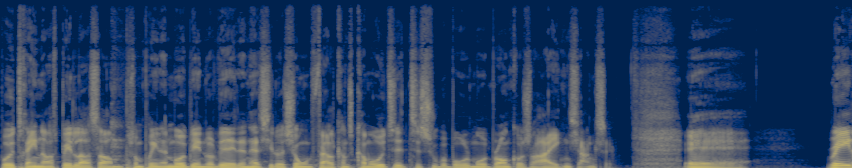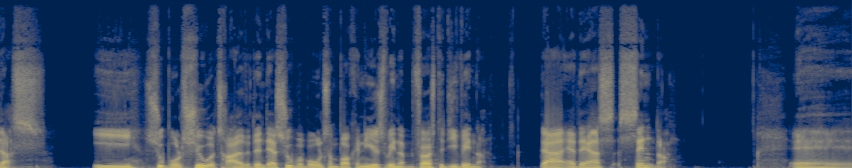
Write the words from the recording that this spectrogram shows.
både trænere og spillere, som, som på en eller anden måde bliver involveret i den her situation. Falcons kommer ud til, til Super Bowl mod Broncos og har ikke en chance. Øh, Raiders i Super Bowl 37, den der Super Bowl, som Buccaneers vinder, den første de vinder, der er deres center, øh,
